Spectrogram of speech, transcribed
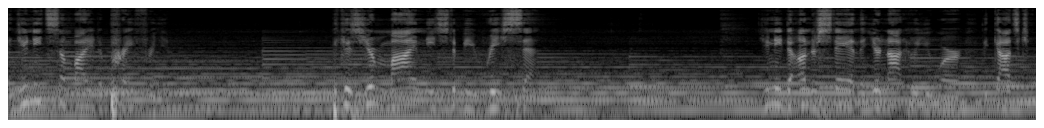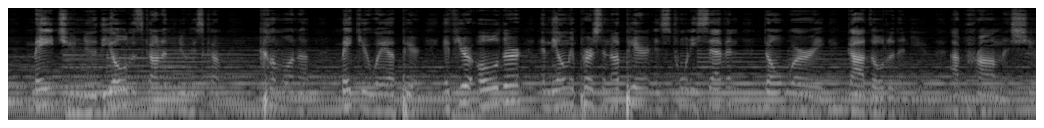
and you need somebody to pray for you because your mind needs to be reset, you need to understand that you're not who you were, that God's made you new. The old is gone and the new has come. Come on up make your way up here. If you're older and the only person up here is 27, don't worry. God's older than you. I promise you.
